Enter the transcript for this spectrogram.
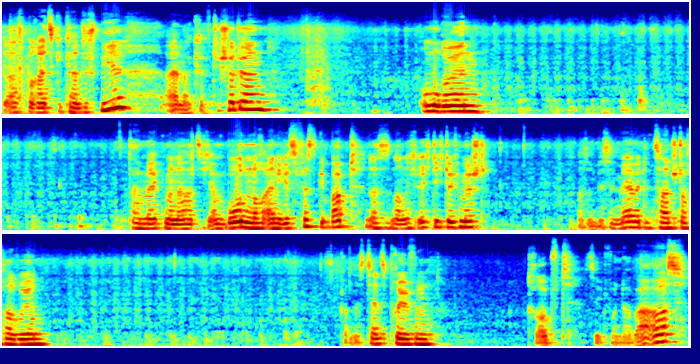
Das bereits gekannte Spiel. Einmal kräftig schütteln, umrühren. Da merkt man, da hat sich am Boden noch einiges festgebappt. Das ist noch nicht richtig durchmischt. Also ein bisschen mehr mit dem Zahnstocher rühren. Konsistenz prüfen. Tropft. Sieht wunderbar aus.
